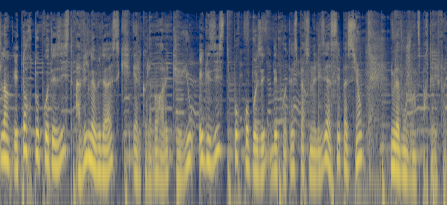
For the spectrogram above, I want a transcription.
Lucie Dietlin est orthoprothésiste à Villeneuve d'Ascq et elle collabore avec You Exist pour proposer des prothèses personnalisées à ses patients. Nous l'avons jointe par téléphone.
